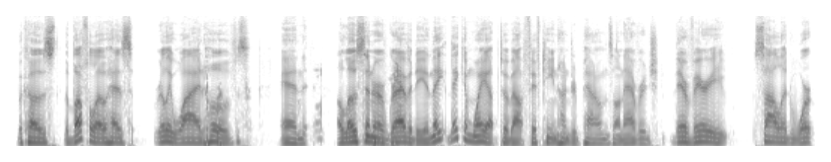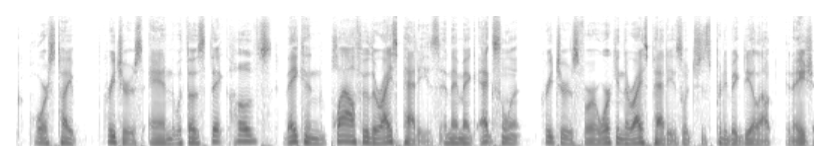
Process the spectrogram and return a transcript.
because the buffalo has really wide hooves and a low center of gravity, and they, they can weigh up to about 1,500 pounds on average. They're very solid workhorse type creatures, and with those thick hooves, they can plow through the rice paddies, and they make excellent creatures for working the rice paddies, which is a pretty big deal out in Asia.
